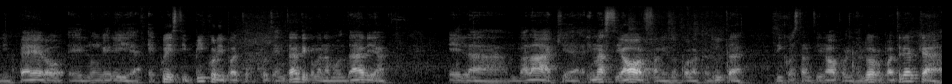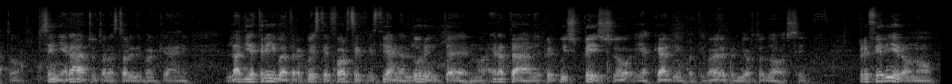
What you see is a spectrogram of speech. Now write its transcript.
l'impero e l'Ungheria e questi piccoli potentati come la Moldavia e la Valachia, rimasti orfani dopo la caduta di Costantinopoli del loro patriarcato, segnerà tutta la storia dei Balcani. La diatriba tra queste forze cristiane al loro interno era tale per cui spesso, e accade in particolare per gli ortodossi, preferirono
